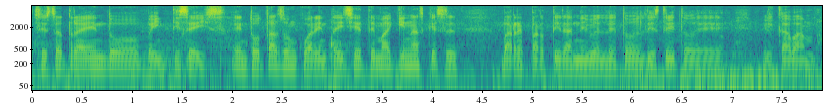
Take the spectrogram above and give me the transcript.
se está trayendo 26. En total son 47 máquinas que se va a repartir a nivel de todo el distrito de Vilcabamba.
